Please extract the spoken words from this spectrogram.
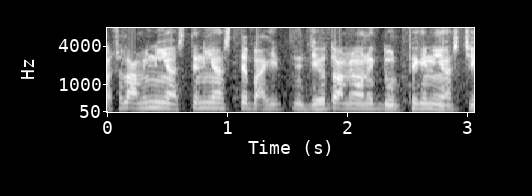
আসলে আমি নিয়ে আসতে নিয়ে আসতে বাহির, যেহেতু আমি অনেক দূর থেকে নিয়ে আসছি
